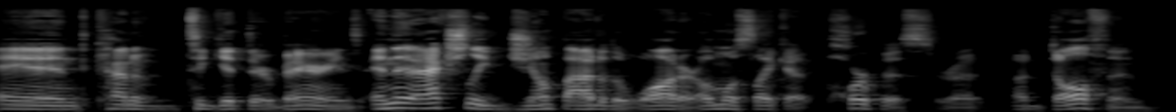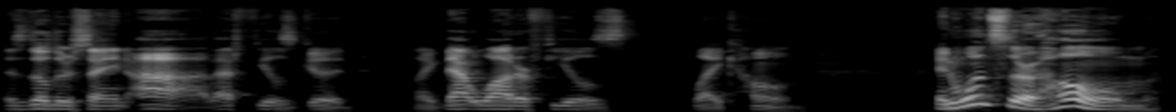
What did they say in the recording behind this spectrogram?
and kind of to get their bearings and then actually jump out of the water almost like a porpoise or a, a, dolphin as though they're saying ah that feels good. Like that water feels like home. And once they're home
